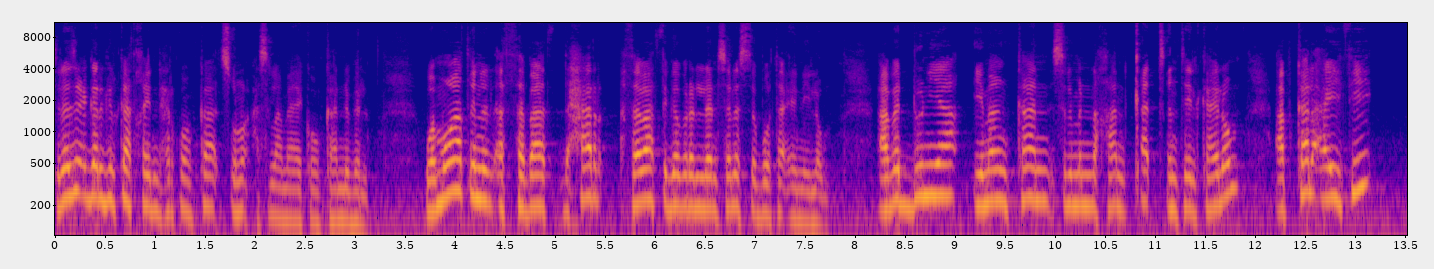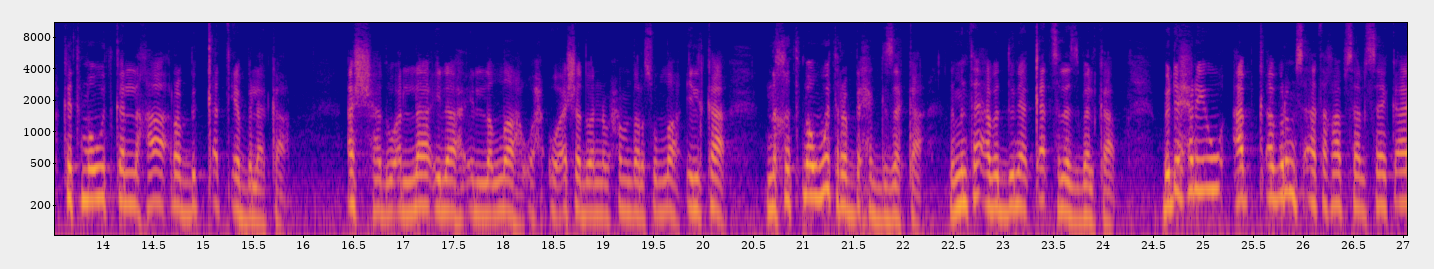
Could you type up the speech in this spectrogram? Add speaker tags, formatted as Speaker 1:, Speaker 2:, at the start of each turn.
Speaker 1: ስለዚ ዕገርጊርካ ትኸይድ እንድሕር ኮንካ ጽኑዕ ኣስላማይ ኣይኮንካን ንብል። ወመዋጢን ኣልኣሰባት ድሓር ሰባት ትገብረለን ሰለስተ ቦታ እየን ኢሎም። ኣብ ኣዱንያ ኢማንካን እስልምናኻን ቀጥ እንተኢልካ ኢሎም ኣብ ካልኣይቲ ክትመውት ከለኻ ረቢ ቀጥ የብለካ። ኣሽሀዱ ኣን ላኢላሃ ኢለላህ ወኣሽሀዱ ኣነ ሙሓመድ ረሱሉላህ ኢልካ ንኽትመውት ረቢ ይሕግዘካ። ንምንታይ ኣብ ኣዱንያ ቀጥ ስለ ዝበልካ። ብድሕሪኡ ኣብ ቀብሪ ምስ ኣተኻ ኣብ ሳልሳይ ከኣ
